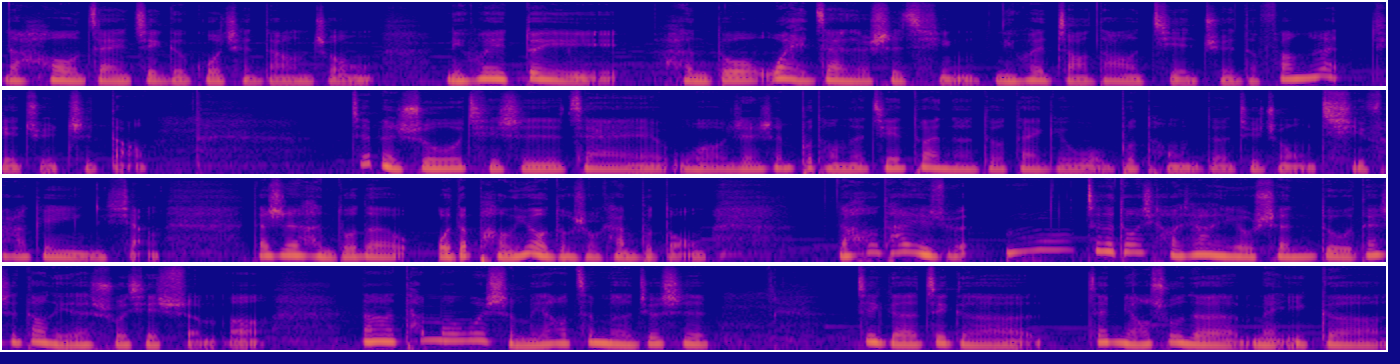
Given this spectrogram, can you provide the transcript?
然后在这个过程当中，你会对很多外在的事情，你会找到解决的方案、解决之道。这本书其实在我人生不同的阶段呢，都带给我不同的这种启发跟影响。但是很多的我的朋友都说看不懂，然后他也觉得嗯。这个东西好像很有深度，但是到底在说些什么？那他们为什么要这么就是这个这个在描述的每一个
